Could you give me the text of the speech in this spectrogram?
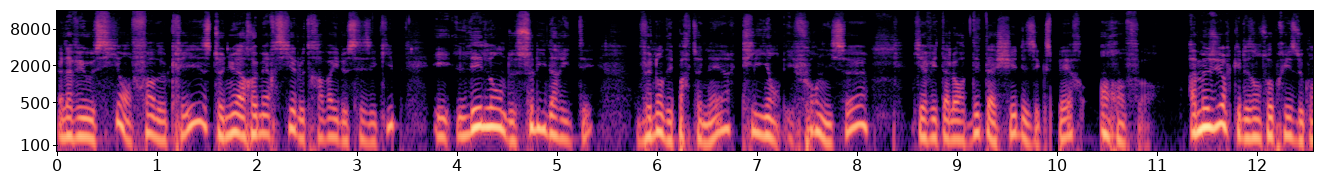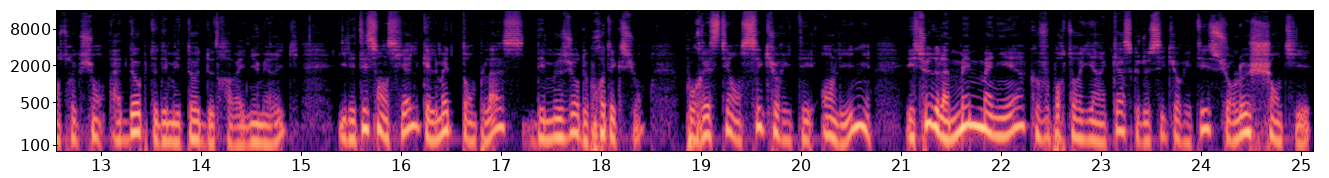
Elle avait aussi, en fin de crise, tenu à remercier le travail de ses équipes et l'élan de solidarité venant des partenaires, clients et fournisseurs qui avaient alors détaché des experts en renfort. À mesure que les entreprises de construction adoptent des méthodes de travail numérique, il est essentiel qu'elles mettent en place des mesures de protection pour rester en sécurité en ligne, et ce de la même manière que vous porteriez un casque de sécurité sur le chantier,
